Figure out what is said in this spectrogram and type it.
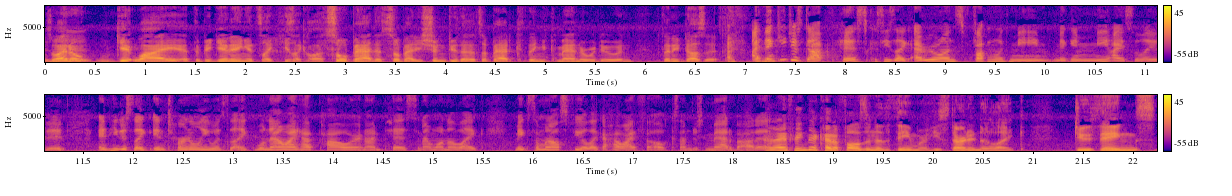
So I mm-hmm. don't get why at the beginning it's like he's like oh that's so bad. That's so bad. You shouldn't do that. That's a bad thing a commander would do. And then he does it I think he just got pissed because he's like, everyone's fucking with me, making me isolated, and he just like internally was like, well, now I have power and I'm pissed and I want to like make someone else feel like how I felt because I'm just mad about it. And. I think that kind of falls into the theme where he's starting to like do things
